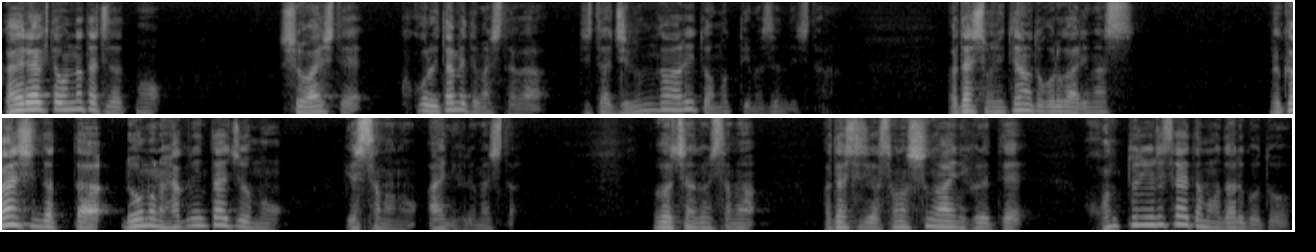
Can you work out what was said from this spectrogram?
外来が来た女たちも主を愛して心痛めてましたが実は自分が悪いとは思っていませんでした。私も似たようなところがあります。無関心だったローマの百人隊長もイエス様の愛に触れました。どうぞ神様私たちがその主の愛に触れて本当に許されたものであることを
